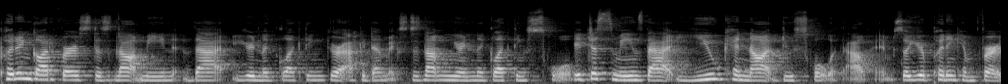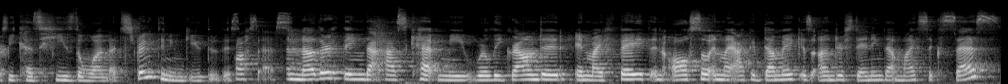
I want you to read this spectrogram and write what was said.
Putting God first does not mean that you're neglecting your academics, does not mean you're neglecting school. It just means that you cannot do school without Him. So you're putting Him first because He's the one that's strengthening you through this process. Another thing that has kept me really grounded in my faith and also in my academic is understanding that my success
